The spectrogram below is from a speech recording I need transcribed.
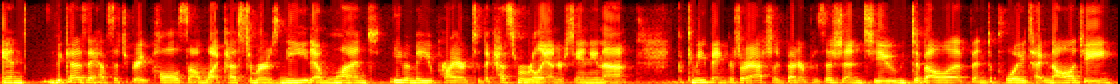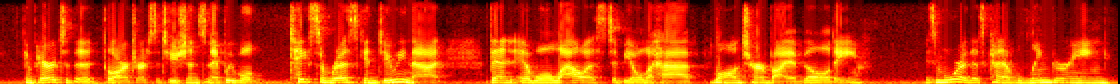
And because they have such a great pulse on what customers need and want, even maybe prior to the customer really understanding that, community bankers are actually better positioned to develop and deploy technology compared to the, the larger institutions. And if we will take some risk in doing that, then it will allow us to be able to have long term viability. It's more of this kind of lingering,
